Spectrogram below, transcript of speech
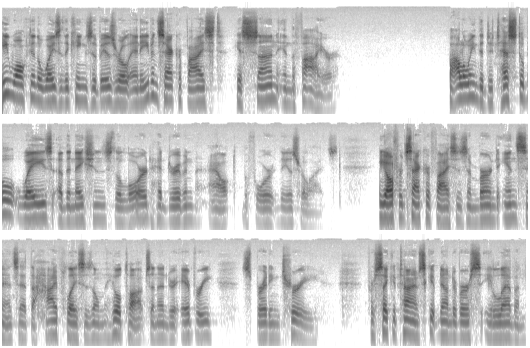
he walked in the ways of the kings of Israel and even sacrificed his son in the fire, following the detestable ways of the nations the Lord had driven out before the Israelites. He offered sacrifices and burned incense at the high places on the hilltops and under every spreading tree. For sake of time, skip down to verse 11.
